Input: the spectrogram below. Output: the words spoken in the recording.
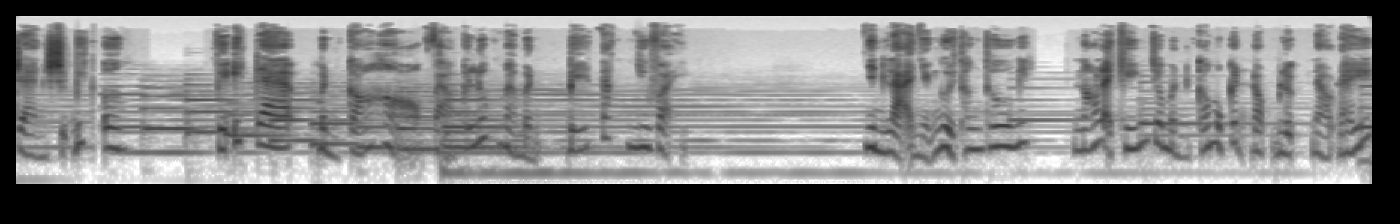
tràn sự biết ơn vì ít ra mình có họ vào cái lúc mà mình bế tắc như vậy. Nhìn lại những người thân thương ấy nó lại khiến cho mình có một cái động lực nào đấy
